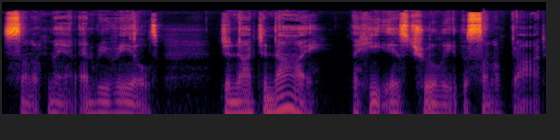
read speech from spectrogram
Son of Man and revealed, do not deny that he is truly the Son of God.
